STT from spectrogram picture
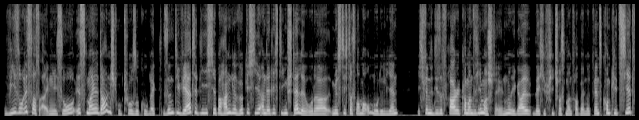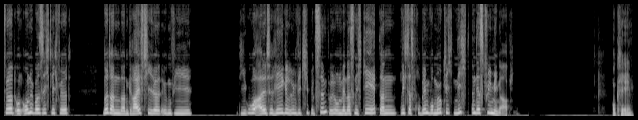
wieso ist das eigentlich so? Ist meine Datenstruktur so korrekt? Sind die Werte, die ich hier behandle, wirklich hier an der richtigen Stelle oder müsste ich das nochmal ummodellieren? Ich finde, diese Frage kann man sich immer stellen, ne? egal welche Features man verwendet. Wenn es kompliziert wird und unübersichtlich wird, ne, dann, dann greift hier irgendwie die uralte Regel irgendwie keep it simple und wenn das nicht geht, dann liegt das Problem womöglich nicht in der Streaming-API. Okay,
